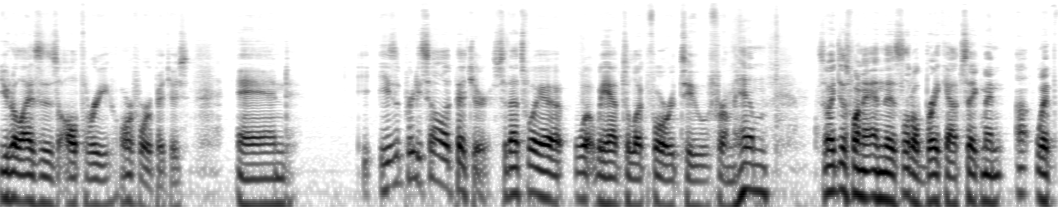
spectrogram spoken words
utilizes all three or four pitches, and he's a pretty solid pitcher. So that's what, uh, what we have to look forward to from him. So I just want to end this little breakout segment uh, with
